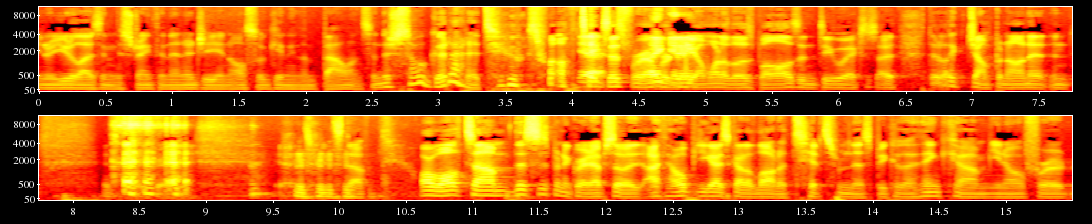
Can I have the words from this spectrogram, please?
you know utilizing the strength and energy and also getting them balance and they're so good at it too as well it Yeah, takes us forever to be it. on one of those balls and do exercise they're like jumping on it and it's pretty crazy. yeah, it's good stuff. All right, Walt, um, this has been a great episode. I hope you guys got a lot of tips from this because I think, um, you know, for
